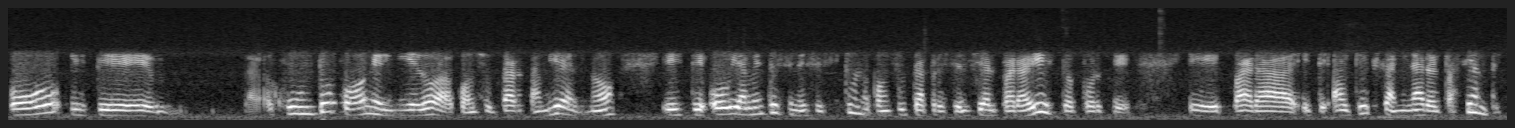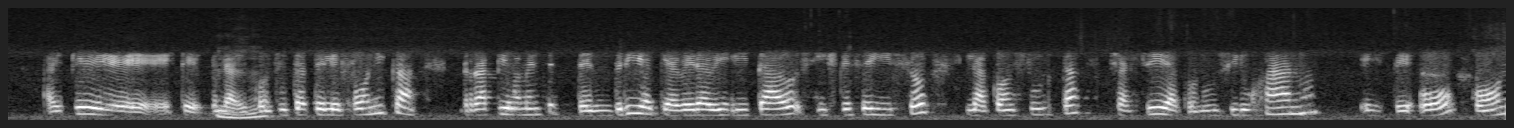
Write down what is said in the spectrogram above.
o este, junto con el miedo a consultar también, ¿no? Este, obviamente se necesita una consulta presencial para esto, porque eh, para este, hay que examinar al paciente, hay que este, la consulta telefónica rápidamente tendría que haber habilitado, si es que se hizo, la consulta ya sea con un cirujano este, o con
